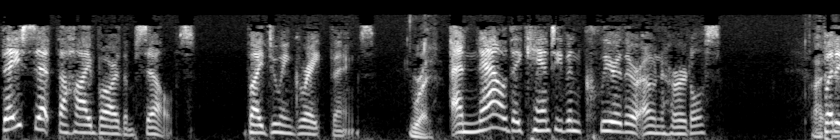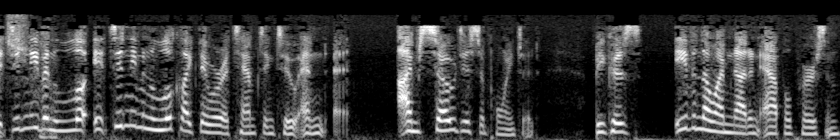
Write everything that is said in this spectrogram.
they set the high bar themselves by doing great things right. and now they can't even clear their own hurdles I- but it didn't even look it didn't even look like they were attempting to and uh, i'm so disappointed because even though i'm not an apple person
